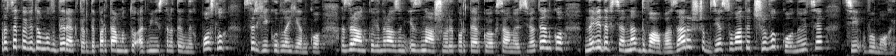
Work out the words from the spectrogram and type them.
Про це повідомив директор департаменту адміністративних послуг Сергій Кудлаєнко. Зранку він разом із нашою репортеркою Оксаною Святенко навідався на два базари, щоб з'ясувати, чи виконуються ці вимоги.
